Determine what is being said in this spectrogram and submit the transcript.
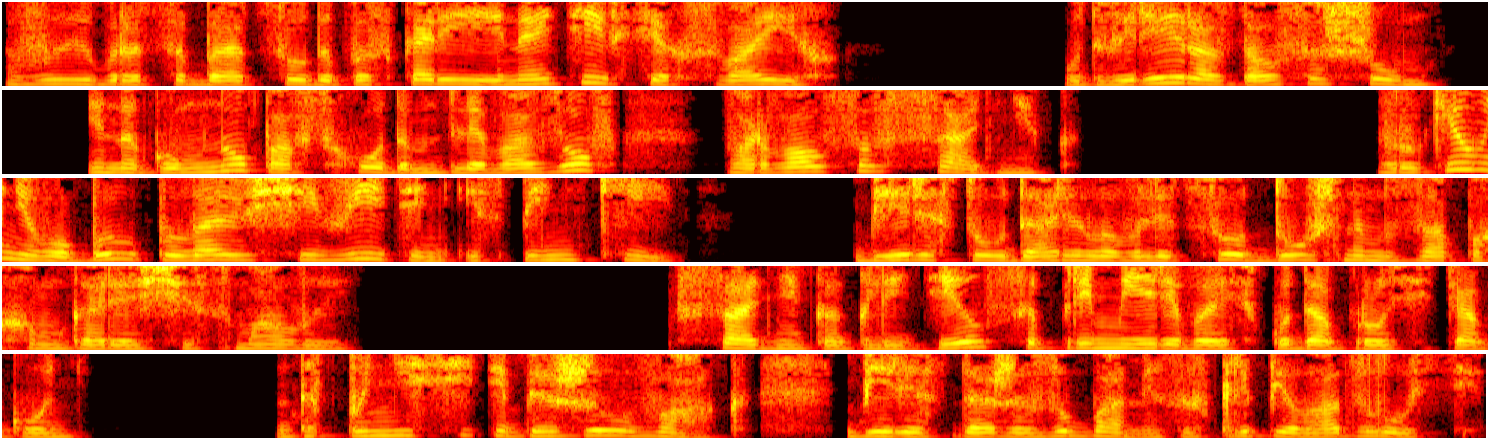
Выбраться бы отсюда поскорее и найти всех своих. У дверей раздался шум, и на гумно по всходам для вазов ворвался всадник. В руке у него был пылающий витень из пеньки. Бересту ударило в лицо душным запахом горящей смолы. Всадник огляделся, примериваясь, куда бросить огонь. «Да понеси тебя, желвак!» Берест даже зубами заскрипел от злости.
